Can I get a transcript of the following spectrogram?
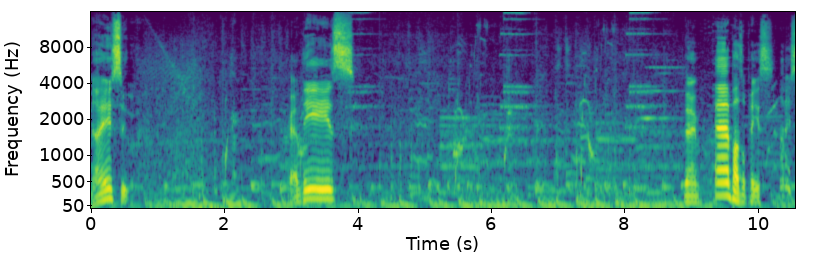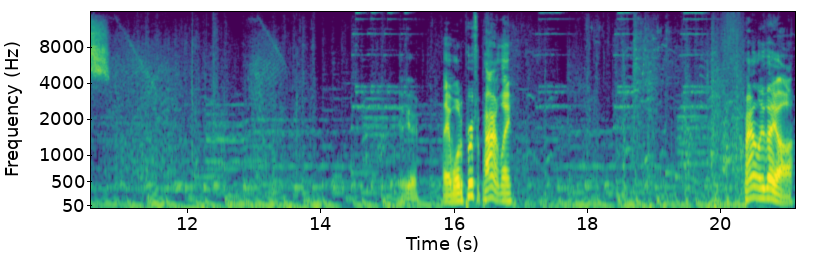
Nice. Grab these. Boom. And eh, puzzle piece. Nice. There you go. They are waterproof, apparently. Apparently they are.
